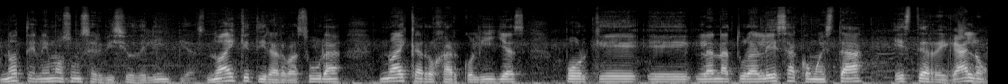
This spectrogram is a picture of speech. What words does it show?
no tenemos un servicio de limpias, no hay que tirar basura, no hay que arrojar colillas, porque eh, la naturaleza como está, este regalo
